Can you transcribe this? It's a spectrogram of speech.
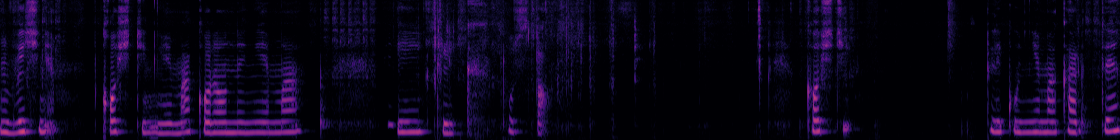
wyśnie. Kości nie ma, korony nie ma i klik. Pusto. Kości. Pliku nie ma karty.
